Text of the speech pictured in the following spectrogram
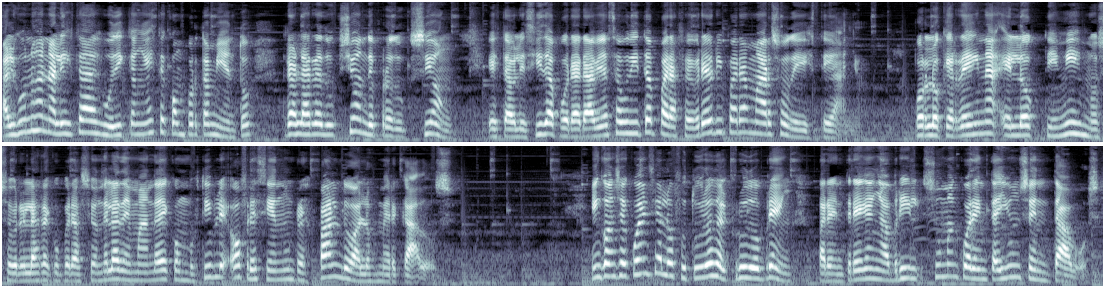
Algunos analistas adjudican este comportamiento tras la reducción de producción establecida por Arabia Saudita para febrero y para marzo de este año por lo que reina el optimismo sobre la recuperación de la demanda de combustible ofreciendo un respaldo a los mercados. En consecuencia, los futuros del crudo Brent para entrega en abril suman 41 centavos,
